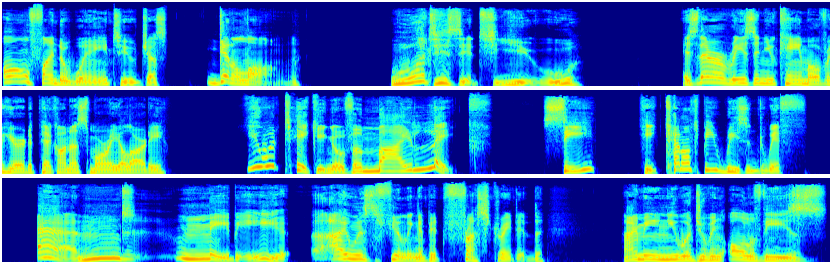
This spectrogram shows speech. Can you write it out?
all find a way to just get along. What is it, you? Is there a reason you came over here to pick on us, Moriarty? You were taking over my lake. See? He cannot be reasoned with. And maybe I was feeling a bit frustrated. I mean, you were doing all of these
